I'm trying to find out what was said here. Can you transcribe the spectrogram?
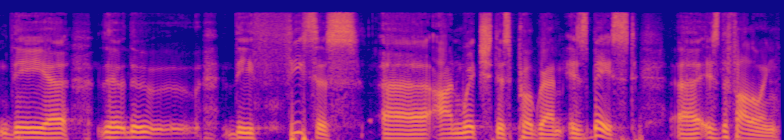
The, uh, the, the, the thesis on which this program is based uh, is the following.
